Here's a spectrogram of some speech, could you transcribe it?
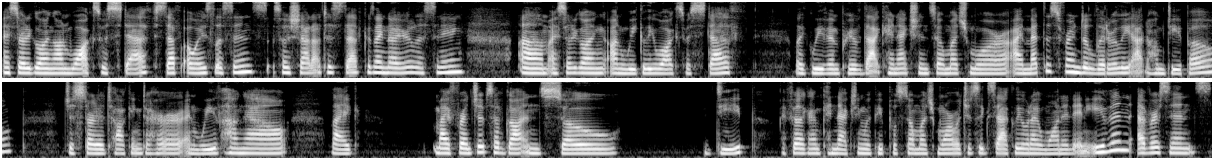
I started going on walks with Steph. Steph always listens, so shout out to Steph because I know you're listening. Um, I started going on weekly walks with Steph. Like, we've improved that connection so much more. I met this friend literally at Home Depot, just started talking to her, and we've hung out. Like, my friendships have gotten so deep I feel like I'm connecting with people so much more, which is exactly what I wanted. And even ever since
